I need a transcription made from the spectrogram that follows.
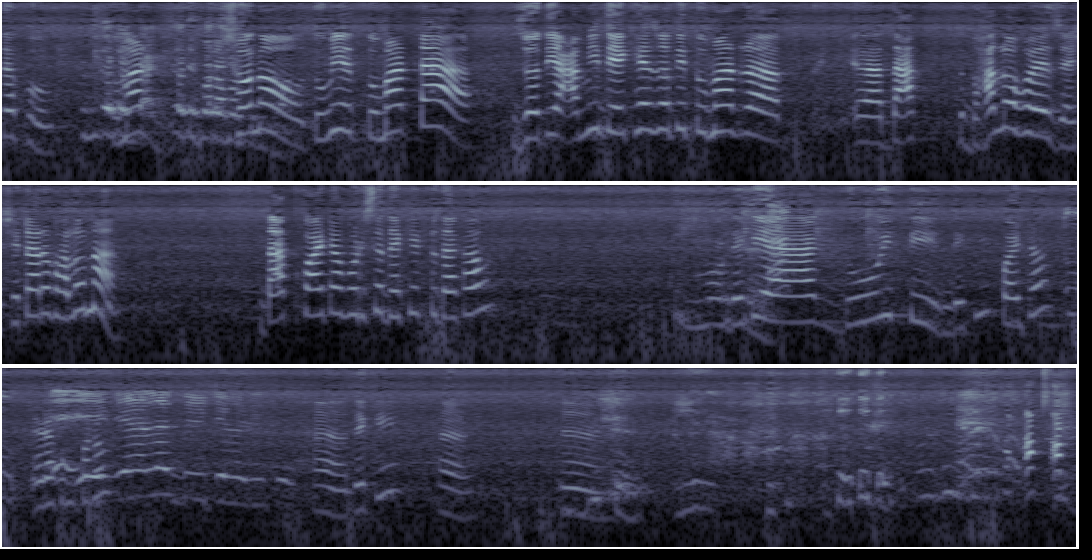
দেখো তোমার শোনো তুমি তোমারটা যদি আমি দেখে যদি তোমার আহ, দাঁত ভালো হয়ে যায়, সেটা আরও ভালো না? দাঁত কয়টা পড়ছে দেখি একটু দেখাও। দেখি এক, দুই, তিন, দেখি কয়টা? এরকম করো। হ্যাঁ দেখি হ্যাঁ হ্যাঁ।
